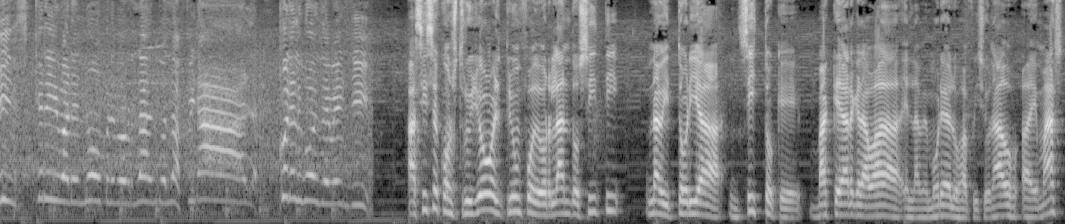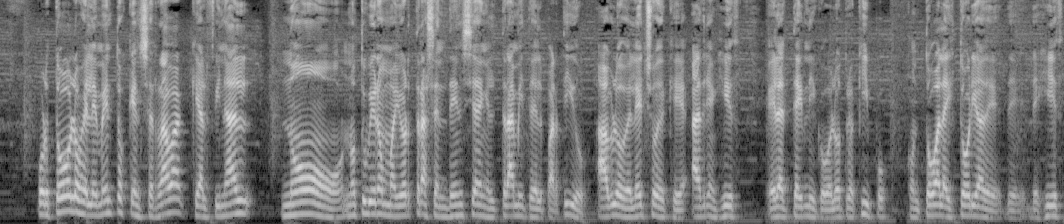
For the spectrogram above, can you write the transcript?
Inscriban el nombre de Orlando en la final. Con el gol de Benji. Así se construyó el triunfo de Orlando City. Una victoria, insisto, que va a quedar grabada en la memoria de los aficionados. Además, por todos los elementos que encerraba, que al final no, no tuvieron mayor trascendencia en el trámite del partido. Hablo del hecho de que Adrian Heath era el técnico del otro equipo, con toda la historia de, Heath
